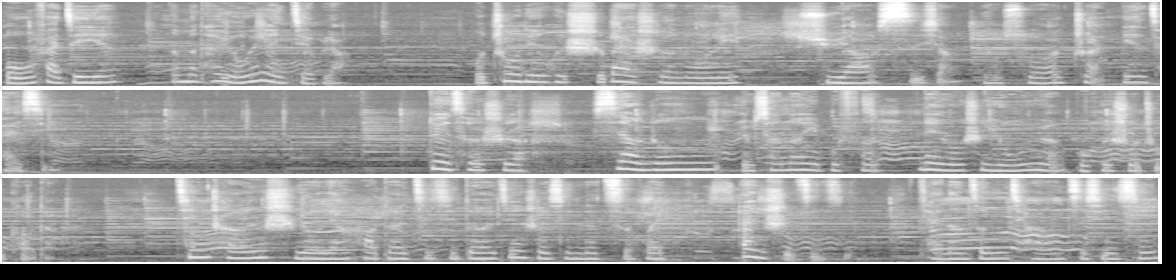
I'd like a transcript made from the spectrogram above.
我无法戒烟。”那么他永远戒不了。我注定会失败式的努力，需要思想有所转变才行。对策是，思想中有相当一部分内容是永远不会说出口的。经常使用良好的、积极的、建设性的词汇，暗示自己，才能增强自信心。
